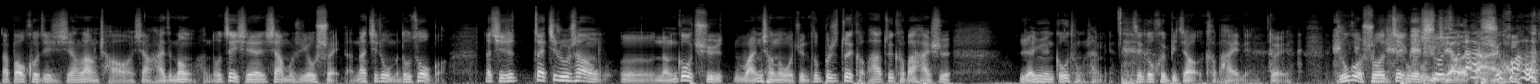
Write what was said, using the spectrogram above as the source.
那包括这些像浪潮、像孩子梦，很多这些项目是有水的。那其实我们都做过。那其实，在技术上，呃，能够去完成的，我觉得都不是最可怕，最可怕还是人员沟通上面，这个会比较可怕一点。对，如果说这个说出大实话了。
